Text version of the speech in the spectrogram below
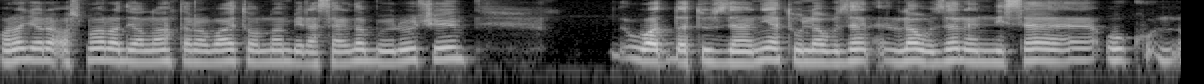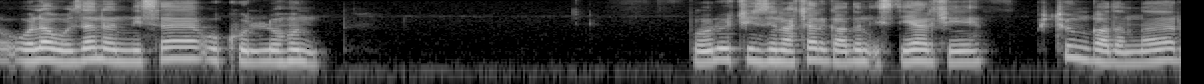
Ona görə Osman radiyallahu anh da rəvayət olunan bir əsərdə buyurur ki, وَدَّتُ الزَّانِيَةُ لَوْ زَنَ النِّسَاءُ وَلَوْ زَنَ النِّسَاءُ كُلُّهُنْ Buyurur ki, zinakar qadın istəyər ki, bütün qadınlar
